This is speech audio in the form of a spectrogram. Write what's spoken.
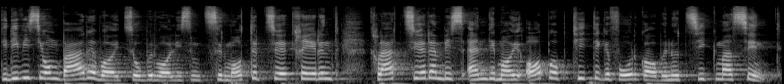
Die Division Bären, die jetzt Oberwallis und Zermatter zukehren, klärt Zürich bis Ende Mai ab, ob die heutigen Vorgaben noch zeitgemäß sind.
